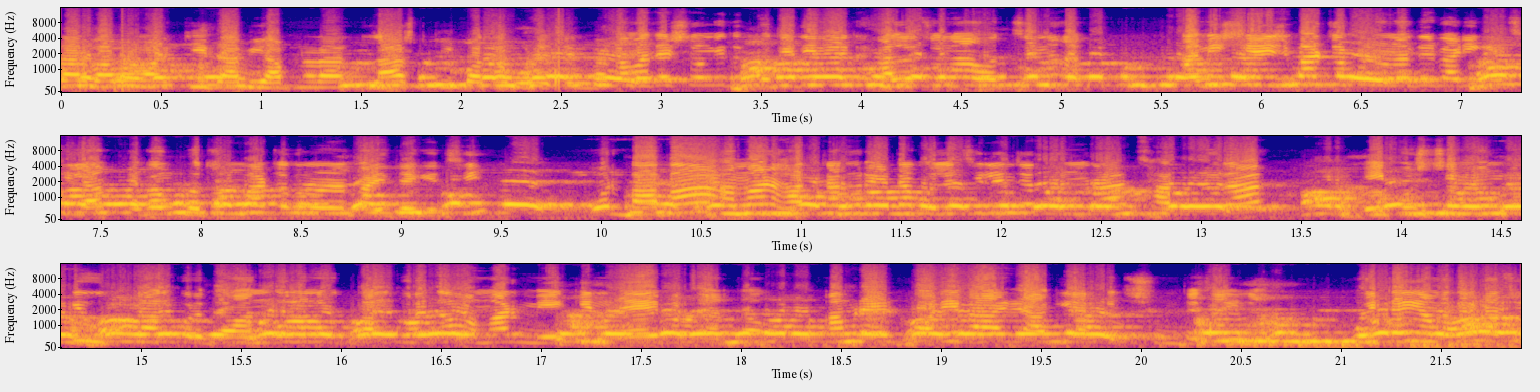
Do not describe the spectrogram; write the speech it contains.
তার বাবা মার কি দাবি? আপনারা লাস্ট কি কথা বলেছেন? আমাদের সঙ্গে তো প্রতিদিন আলোচনা হচ্ছে না। আমি শেষবার যখন ওনাদের বাড়ি গেছিলাম এবং প্রথমবার যখন ওনার বাড়িতে গেছি ওর বাবা আমার হাতটা ধরে এটা বলেছিলেন যে তোমরা ছাত্ররা এই পশ্চিমবঙ্গকে উত্তাল করে দাও, আন্দোলনে উত্তাল করে দাও, আমার মেয়েকে ন্যায় বিচার দাও। আমরা এর পরে বাইরে আগে আর কিছু শুনতে চাই না। ওইটাই আমাদের কাছে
